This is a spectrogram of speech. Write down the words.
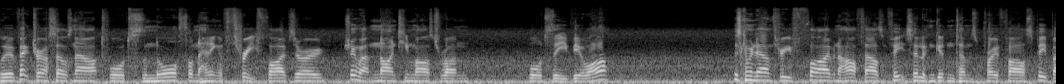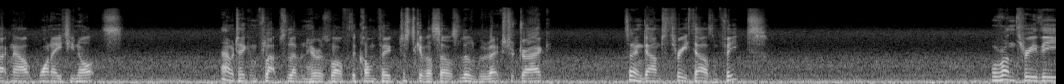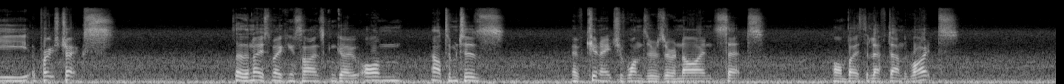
We're vectoring ourselves now towards the north on a heading of 350, showing about 19 miles to run towards the VOR. Just coming down through 5,500 feet, so looking good in terms of profile. Speed back now at 180 knots. Now we're taking flaps 11 here as well for the config, just to give ourselves a little bit of extra drag. Turning down to 3,000 feet. We'll run through the approach checks. So the no smoking signs can go on. Altimeters. We have QNH of 1009 set on both the left and the right.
